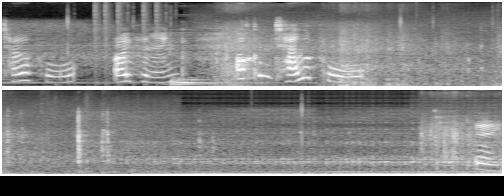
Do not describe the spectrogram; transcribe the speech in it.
Teleport. Opening. I can teleport. Hey.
